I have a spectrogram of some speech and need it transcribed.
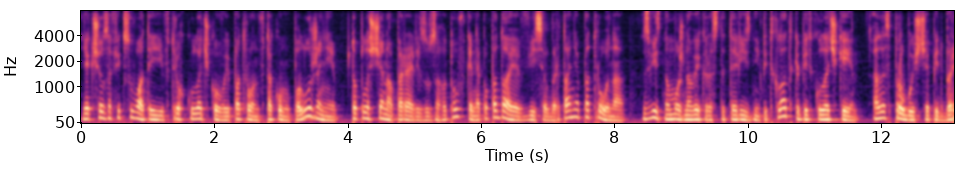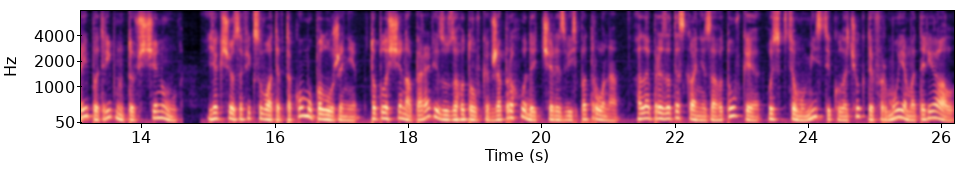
Якщо зафіксувати її в трьохкулачковий патрон в такому положенні, то площина перерізу заготовки не попадає в вісь обертання патрона. Звісно, можна використати різні підкладки під кулачки, але спробуй ще підбери потрібну товщину. Якщо зафіксувати в такому положенні, то площина перерізу заготовки вже проходить через вісь патрона, але при затисканні заготовки ось в цьому місці кулачок деформує матеріал,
